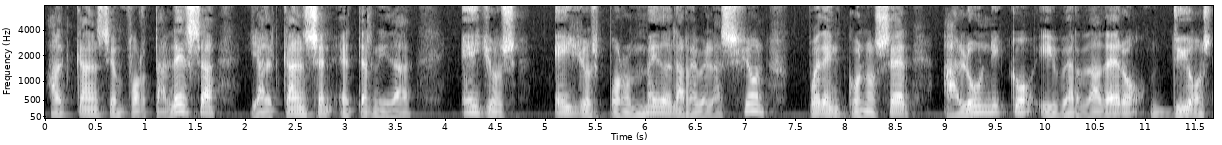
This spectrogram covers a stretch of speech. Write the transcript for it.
alcancen fortaleza y alcancen eternidad. Ellos, ellos, por medio de la revelación, pueden conocer al único y verdadero Dios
